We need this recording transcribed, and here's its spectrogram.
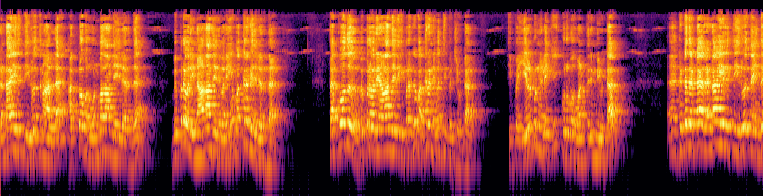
ரெண்டாயிரத்தி இருபத்தி நாலுல அக்டோபர் ஒன்பதாம் தேதியிலிருந்து பிப்ரவரி நாலாம் தேதி வரையும் வக்கரகதியில் இருந்தார். தற்போது பிப்ரவரி நாலாம் தேதிக்கு பிறகு வக்கர நிவர்த்தி பெற்று விட்டார் இப்ப இயல்பு நிலைக்கு குரு பகவான் திரும்பி விட்டார் கிட்டத்தட்ட ரெண்டாயிரத்தி இருபத்தைந்து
